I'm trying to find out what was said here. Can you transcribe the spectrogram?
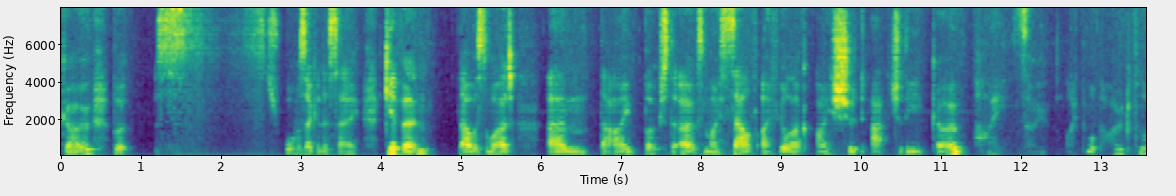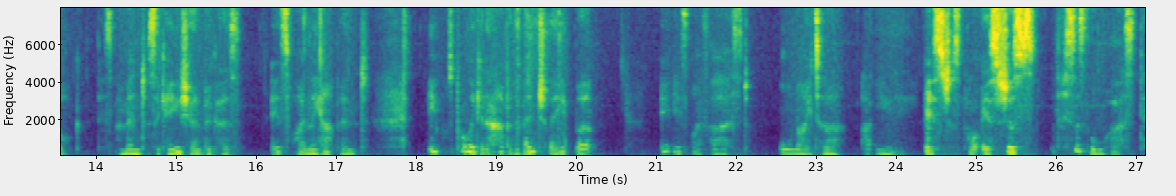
go but what was I gonna say? Given that was the word um, that I booked the ergs myself I feel like I should actually go. Hi so I thought that I would vlog this momentous occasion because it's finally happened. It was probably going to happen eventually, but it is my first all nighter at uni. It's just not, it's just, this is the worst day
